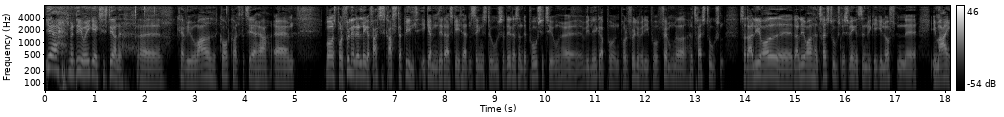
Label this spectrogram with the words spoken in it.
Ja, men det er jo ikke eksisterende, øh, kan vi jo meget kort konstatere her. Øh, vores portefølje den ligger faktisk ret stabilt igennem det, der er sket her den seneste uge, så det er da sådan det positive. Øh, vi ligger på en porteføljeværdi på 550.000, så der er lige røget, øh, der er lige røget 50.000 i svinget, siden vi gik i luften øh, i maj.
